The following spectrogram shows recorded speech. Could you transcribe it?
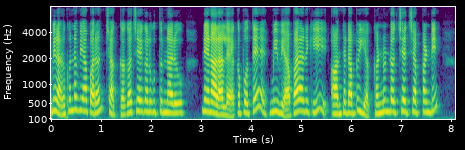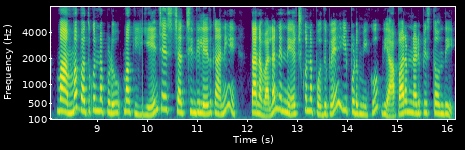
మీరు అనుకున్న వ్యాపారం చక్కగా చేయగలుగుతున్నారు. నేను అలా లేకపోతే మీ వ్యాపారానికి అంత డబ్బు ఎక్కడి నుండి వచ్చేది చెప్పండి? మా అమ్మ బతుకున్నప్పుడు మాకు ఏం చేసి చచ్చింది లేదు కానీ తన వల్ల నేను నేర్చుకున్న పొదుపే ఇప్పుడు మీకు వ్యాపారం నడిపిస్తోంది.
